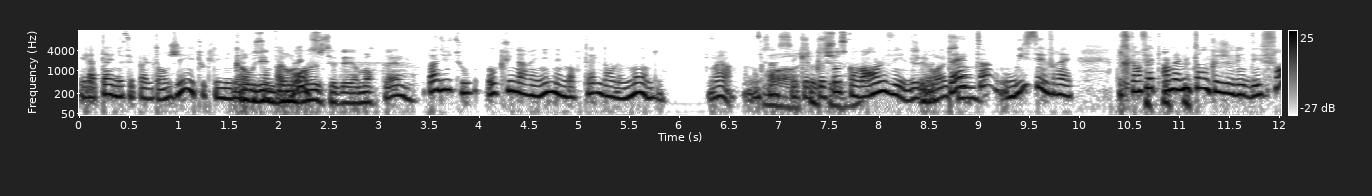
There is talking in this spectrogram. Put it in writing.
Et la taille ne fait pas le danger et toutes les migales Quand ne vous sont dites pas dangereuse, c'est-à-dire Pas du tout. Aucune araignée n'est mortelle dans le monde. Voilà. Donc ça, Oh, c'est quelque chose qu'on va enlever de nos têtes. Oui, c'est vrai. Parce qu'en fait, en même temps que je les défends,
